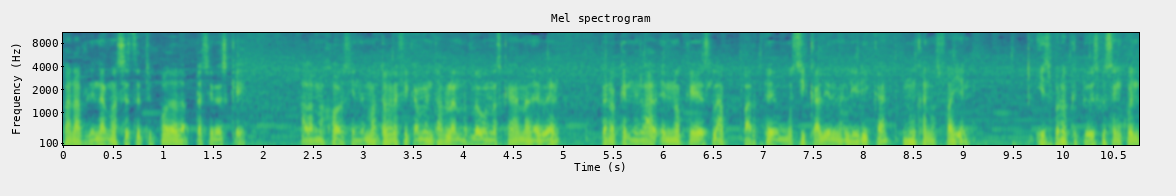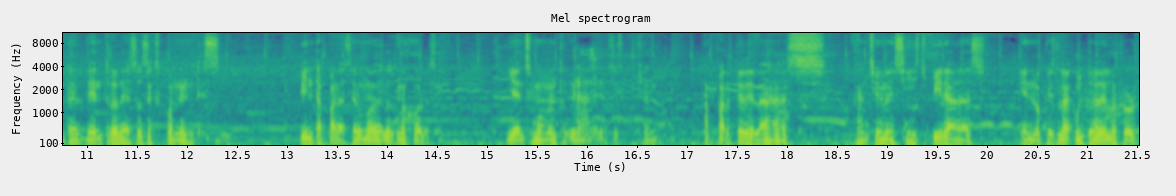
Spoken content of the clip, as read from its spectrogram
para brindarnos este tipo de adaptaciones que a lo mejor cinematográficamente hablando luego nos quedan a deber, pero que en, lo que es la parte musical y en la lírica nunca nos fallan. Y espero que tu disco se encuentre dentro de esos exponentes. Pinta para ser uno de los mejores. Ya en su momento Gracias. escuchando. Aparte de las canciones inspiradas en lo que es la cultura del horror,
